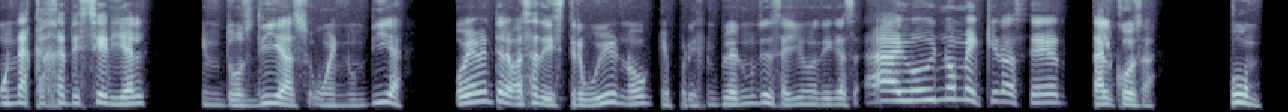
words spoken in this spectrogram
una caja de cereal en dos días o en un día. Obviamente la vas a distribuir, ¿no? Que por ejemplo en un desayuno digas, ay, hoy no me quiero hacer tal cosa. ¡Pum!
